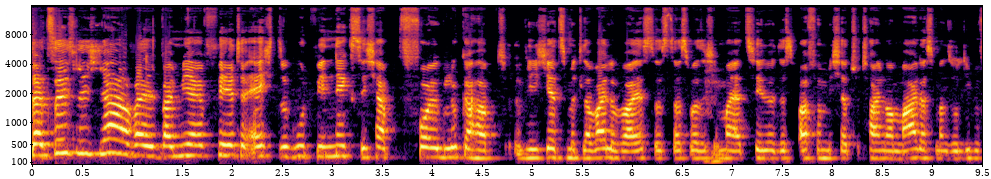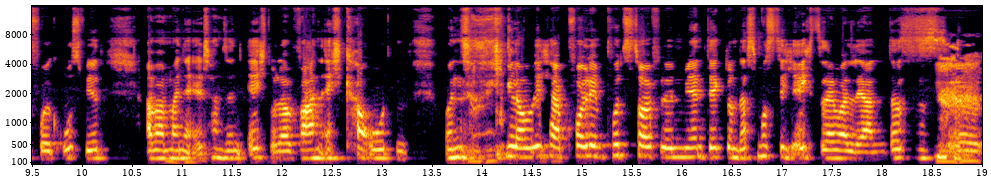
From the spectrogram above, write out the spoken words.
Tatsächlich ja, weil bei mir fehlte echt so gut wie nichts. Ich habe voll Glück gehabt, wie ich jetzt mittlerweile weiß, dass das, was ich mhm. immer erzähle, das war für mich ja total normal, dass man so liebevoll groß wird. Aber meine Eltern sind echt oder waren echt Chaoten. Und mhm. ich glaube, ich habe voll den Putzteufel in mir entdeckt und das musste ich echt selber lernen. Das ist äh,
